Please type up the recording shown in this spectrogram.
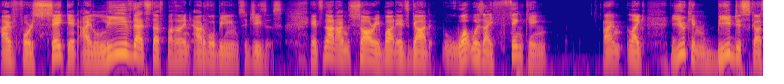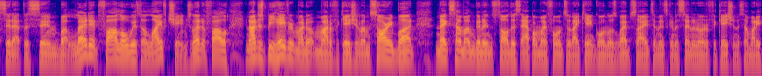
I forsake it. I leave that stuff behind out of obedience to Jesus. It's not, I'm sorry, but it's God, what was I thinking? I'm like, you can be disgusted at the sin, but let it follow with a life change. Let it follow, not just behavior mod- modification. I'm sorry, but next time I'm going to install this app on my phone so that I can't go on those websites and it's going to send a notification to somebody.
